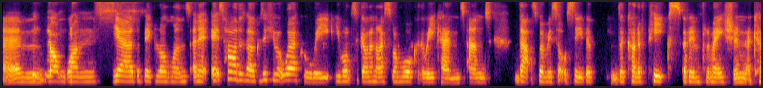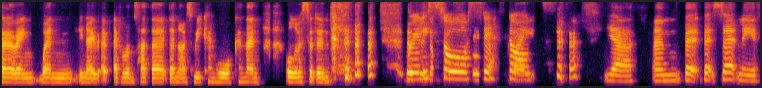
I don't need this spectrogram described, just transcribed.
um long ones yeah the big long ones and it, it's hard as well because if you're at work all week you want to go on a nice long walk at the weekend and that's when we sort of see the the kind of peaks of inflammation occurring when you know everyone's had their, their nice weekend walk and then all of a sudden really sore stiff dogs yeah um but but certainly if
